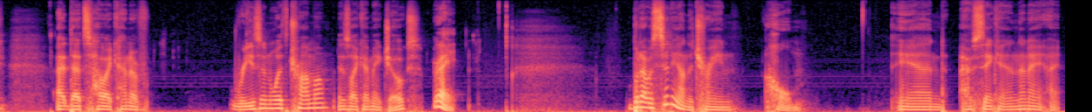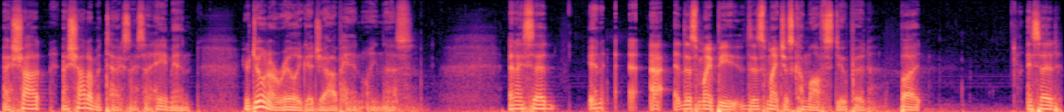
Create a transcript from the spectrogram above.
Like I, that's how I kind of reason with trauma. Is like I make jokes. right. But I was sitting on the train home, and I was thinking, and then I, I, I shot I shot him a text, and I said, "Hey, man, you're doing a really good job handling this." And I said, and I, this might be this might just come off stupid, but I said,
